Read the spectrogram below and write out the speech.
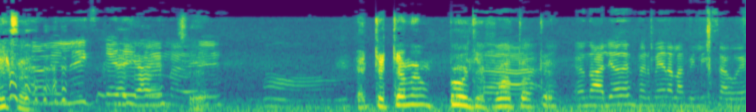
Mixa. La Milix, qué buena, eh. Es que queda un puño de fotos que. Nos salió de enfermera la Milixa, güey.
